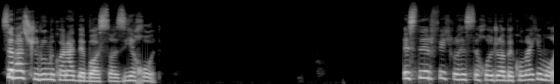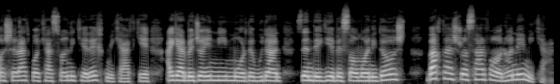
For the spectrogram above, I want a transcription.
سپس شروع می کند به بازسازی خود. استر فکر و حس خود را به کمک معاشرت با کسانی کرخت می کرد که اگر به جای نیم مرده بودند زندگی به سامانی داشت وقتش را صرف آنها نمی کرد.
